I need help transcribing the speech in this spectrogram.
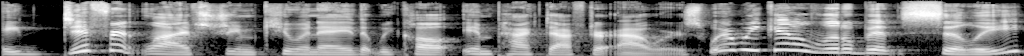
a different live stream Q&A that we call Impact After Hours, where we get a little bit silly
